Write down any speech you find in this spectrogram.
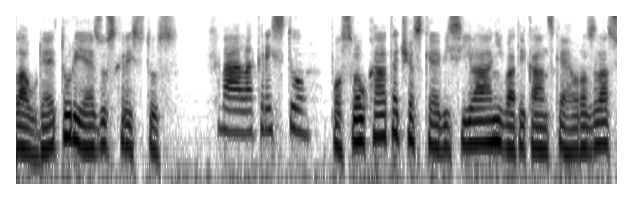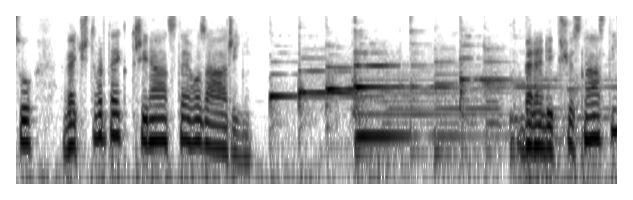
Laudetur Jezus Christus. Chvála Kristu. Posloucháte české vysílání Vatikánského rozhlasu ve čtvrtek 13. září. Benedikt XVI.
